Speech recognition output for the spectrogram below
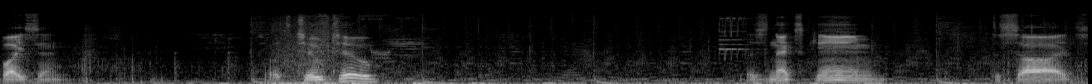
Bison. So it's 2 2. This next game decides.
